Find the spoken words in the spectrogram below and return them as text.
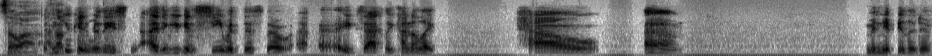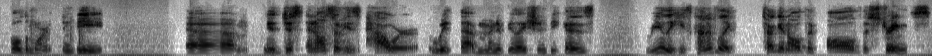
So uh, I I think thought, you can really. I think you can see with this though uh, uh, exactly kind of like how um, manipulative Voldemort can be. Um, it just and also his power with that manipulation because really he's kind of like tugging all the all the strings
